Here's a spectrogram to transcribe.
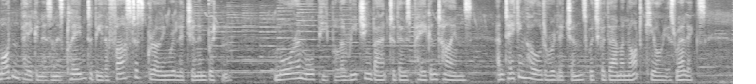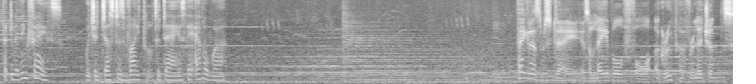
Modern paganism is claimed to be the fastest growing religion in Britain. More and more people are reaching back to those pagan times and taking hold of religions which for them are not curious relics, but living faiths which are just as vital today as they ever were. Paganism today is a label for a group of religions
